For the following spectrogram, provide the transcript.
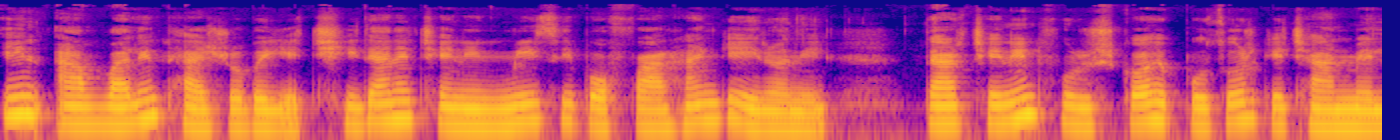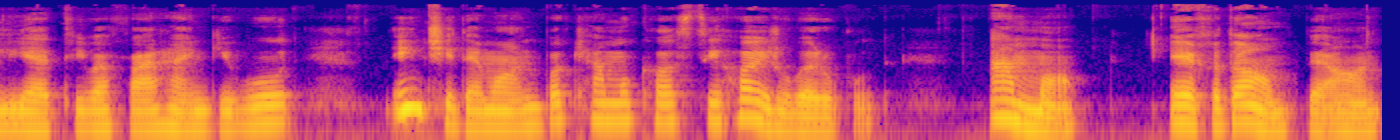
این اولین تجربه چیدن چنین میزی با فرهنگ ایرانی در چنین فروشگاه بزرگ چند ملیتی و فرهنگی بود این چیدمان با کم و کاستی های روبرو بود اما اقدام به آن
